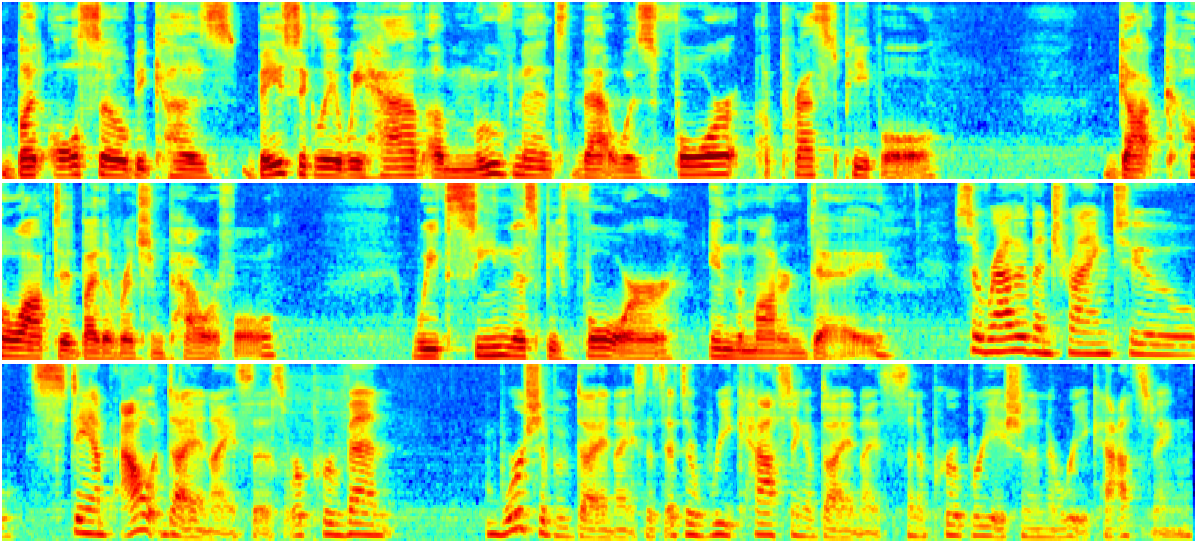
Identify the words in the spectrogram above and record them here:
but also because basically we have a movement that was for oppressed people got co opted by the rich and powerful. We've seen this before in the modern day. So rather than trying to stamp out Dionysus or prevent worship of Dionysus, it's a recasting of Dionysus, an appropriation and a recasting.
